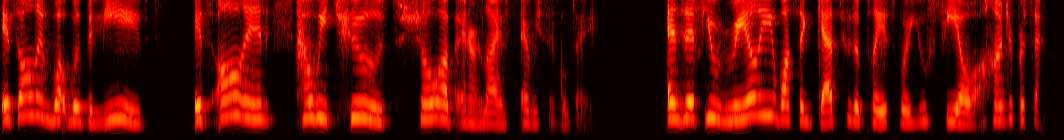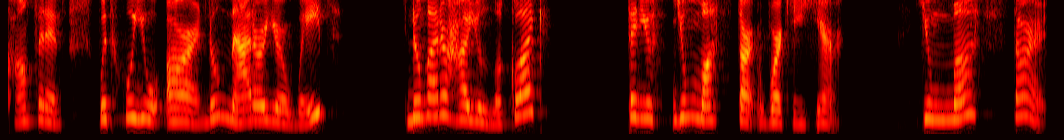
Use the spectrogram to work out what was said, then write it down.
It's all in what we believe. It's all in how we choose to show up in our lives every single day. And if you really want to get to the place where you feel 100% confident with who you are, no matter your weight, no matter how you look like, then you you must start working here. You must start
